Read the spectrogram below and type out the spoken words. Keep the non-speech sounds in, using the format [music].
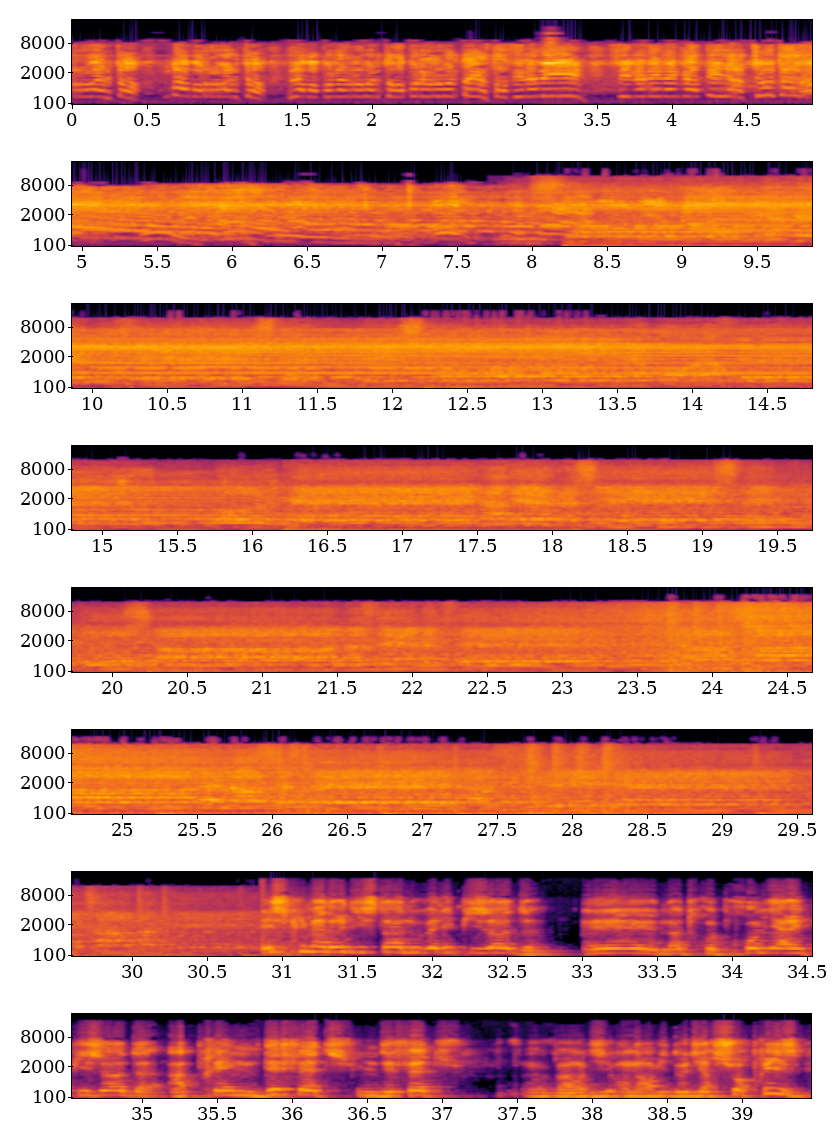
Roberto. Esprit Madridista, nouvel épisode et notre premier épisode après une défaite, une défaite, on, on, dit, on a envie de dire surprise,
